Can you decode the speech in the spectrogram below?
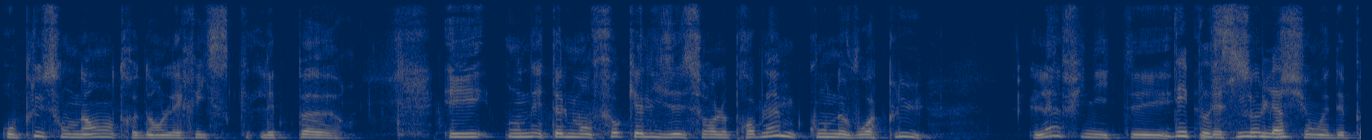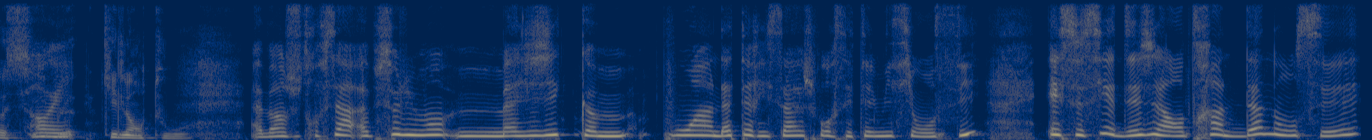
au plus on entre dans les risques, les peurs, et on est tellement focalisé sur le problème qu'on ne voit plus l'infinité des, solutions et des possibles qui l'entourent. Eh ben, je trouve ça absolument magique comme point d'atterrissage pour cette émission aussi. Et ceci est déjà en train d'annoncer,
